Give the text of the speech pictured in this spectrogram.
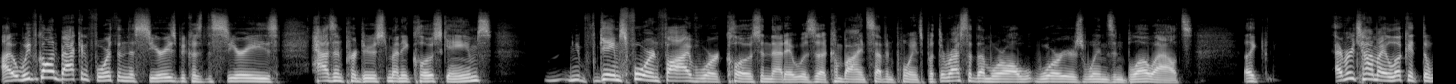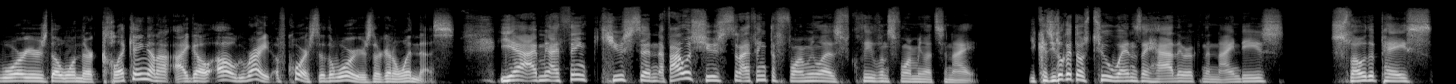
I, we've gone back and forth in this series because the series hasn't produced many close games. Games four and five were close in that it was a combined seven points, but the rest of them were all Warriors wins and blowouts. Like every time I look at the Warriors, though, when they're clicking, and I, I go, oh, right, of course, they're the Warriors. They're going to win this. Yeah, I mean, I think Houston. If I was Houston, I think the formula is Cleveland's formula tonight. Because you look at those two wins they had, they were in the '90s. Slow the pace,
